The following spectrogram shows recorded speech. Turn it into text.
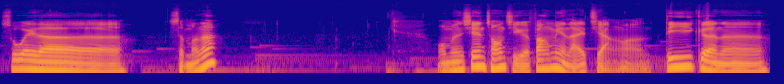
是为了什么呢？我们先从几个方面来讲啊。第一个呢，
